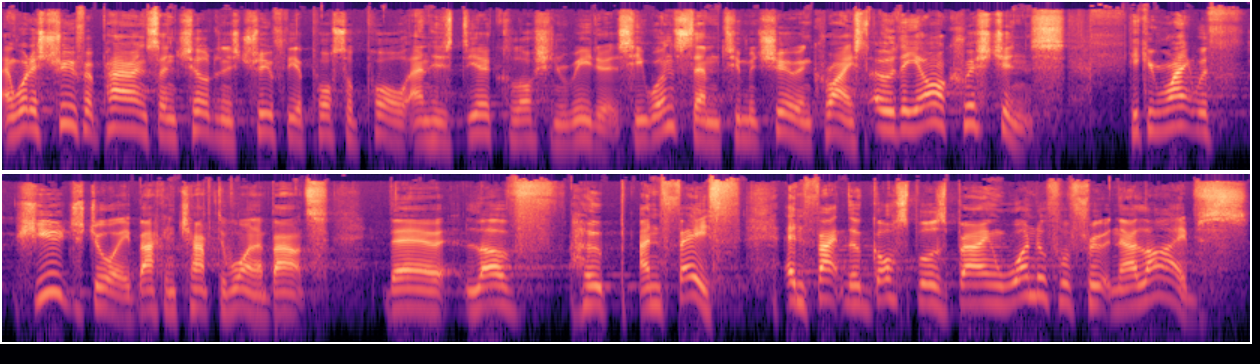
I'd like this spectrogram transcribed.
And what is true for parents and children is true for the Apostle Paul and his dear Colossian readers. He wants them to mature in Christ. Oh, they are Christians. He can write with huge joy back in chapter 1 about their love, hope, and faith. In fact, the gospel is bearing wonderful fruit in their lives.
